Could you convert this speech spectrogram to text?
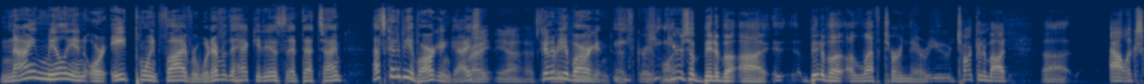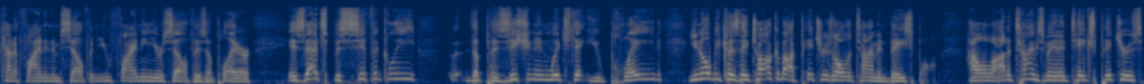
Nine million or eight point five or whatever the heck it is at that time. That's going to be a bargain, guys. Right? Yeah, that's It's gonna be a point. bargain. That's a great. Point. Here's a bit of a uh, a bit of a, a left turn there. You're talking about uh, Alex kind of finding himself and you finding yourself as a player. Is that specifically the position in which that you played? You know, because they talk about pitchers all the time in baseball. How a lot of times, man, it takes pitchers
